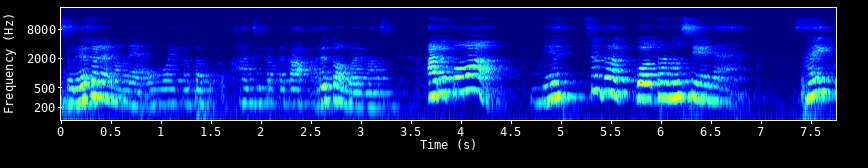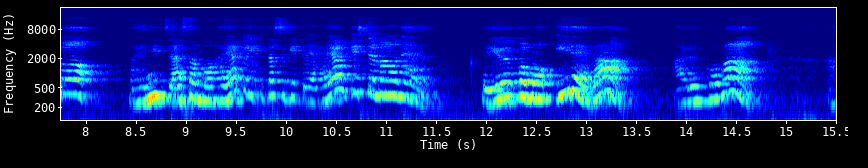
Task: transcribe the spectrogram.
それぞれのね思い方とか感じ方があると思います。ある子はめっちゃ学校楽しいね。最高。毎日朝も早く行きたすぎて早起きしてまうねん。っていう子もいればある子はああ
